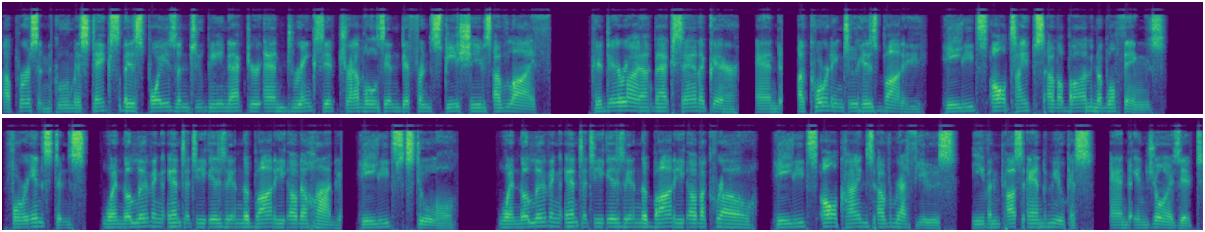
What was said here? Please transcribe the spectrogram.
a person who mistakes this poison to be nectar and drinks it travels in different species of life. Kadaraya Baksanakar, and, according to his body, he eats all types of abominable things, for instance, when the living entity is in the body of a hog, he eats stool. When the living entity is in the body of a crow, he eats all kinds of refuse, even pus and mucus, and enjoys it.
